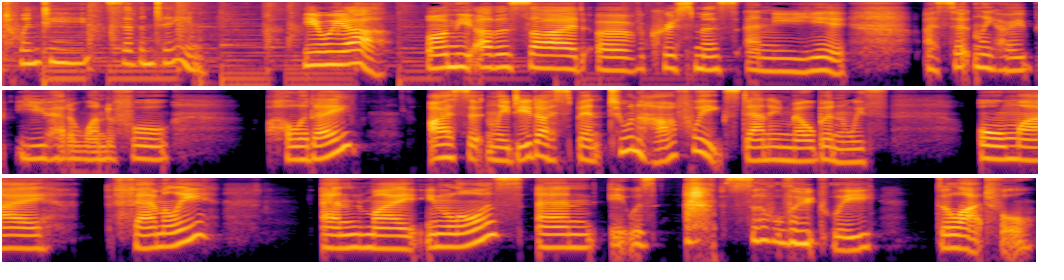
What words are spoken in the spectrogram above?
2017. Here we are on the other side of Christmas and New Year. I certainly hope you had a wonderful holiday. I certainly did. I spent two and a half weeks down in Melbourne with all my family and my in laws, and it was absolutely delightful.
